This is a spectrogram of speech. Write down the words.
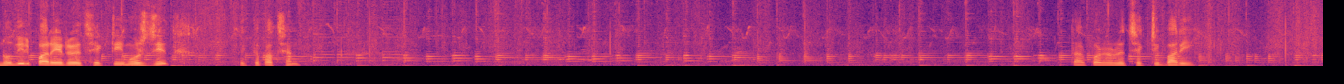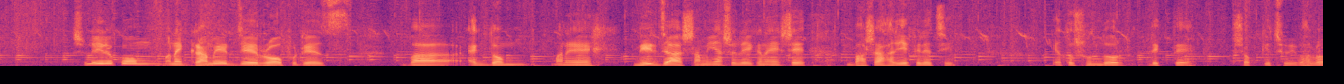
নদীর পাড়ে রয়েছে একটি মসজিদ। দেখতে পাচ্ছেন। তারপরে রয়েছে একটি বাড়ি। আসলে এরকম মানে গ্রামের যে র ফুটেজ বা একদম মানে নির্যাস, আমি আসলে এখানে এসে ভাষা হারিয়ে ফেলেছি। এত সুন্দর দেখতে সব কিছুই ভালো।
